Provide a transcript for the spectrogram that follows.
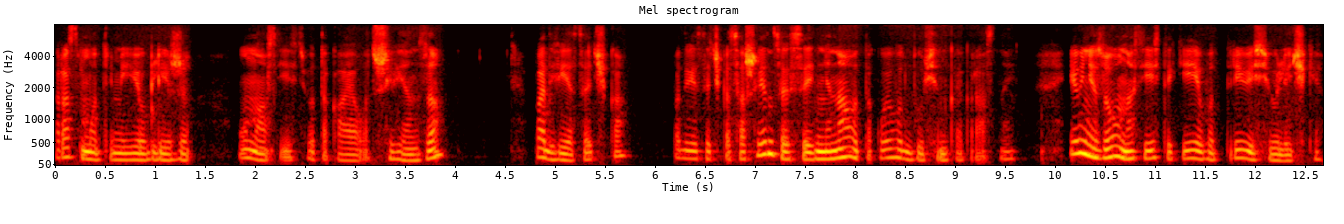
Рассмотрим ее ближе. У нас есть вот такая вот швенза, подвесочка. Подвесочка со швенцей соединена вот такой вот бусинкой красной. И внизу у нас есть такие вот три веселечки.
